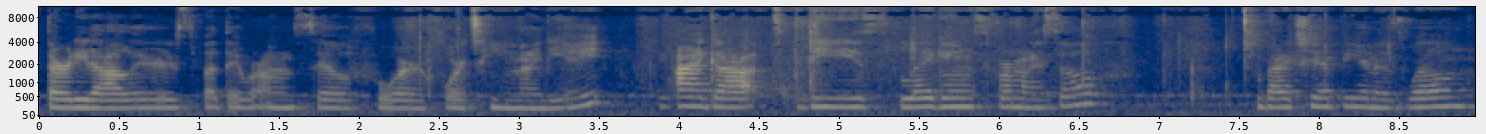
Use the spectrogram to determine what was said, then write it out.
$30, but they were on sale for $14.98. I got these leggings for myself by Champion as well.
